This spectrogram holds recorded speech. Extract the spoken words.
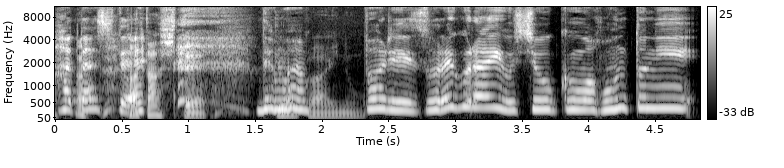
果たして。果たして。でもやっぱりそれぐらい牛尾くんは本当に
